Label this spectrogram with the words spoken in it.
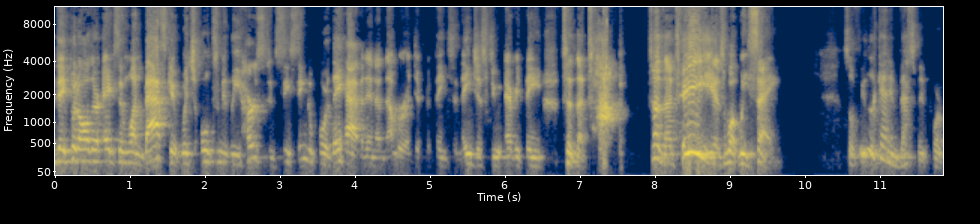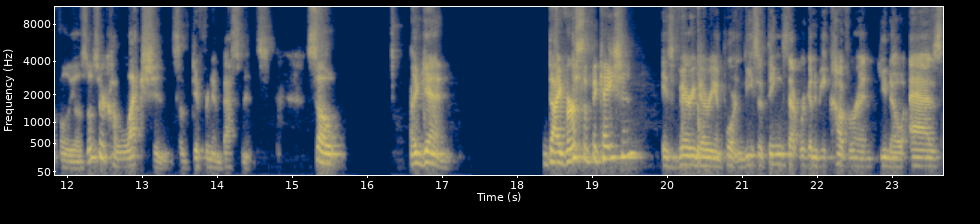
they put all their eggs in one basket, which ultimately hurts them. See, Singapore, they have it in a number of different things, and they just do everything to the top to the T is what we say. So if we look at investment portfolios, those are collections of different investments. So again, diversification is very very important these are things that we're going to be covering you know as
